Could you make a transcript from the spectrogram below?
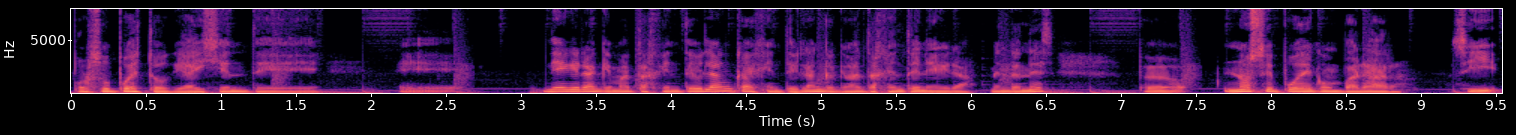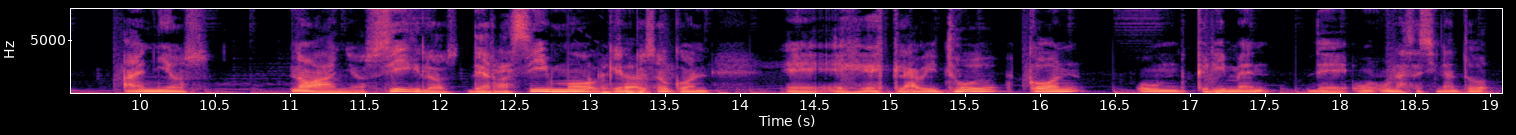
por supuesto que hay gente eh, negra que mata gente blanca, hay gente blanca que mata gente negra, ¿me entendés? Pero no se puede comparar si años, no años, siglos de racismo que empezó con eh, es- esclavitud, con un crimen de un, un asesinato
